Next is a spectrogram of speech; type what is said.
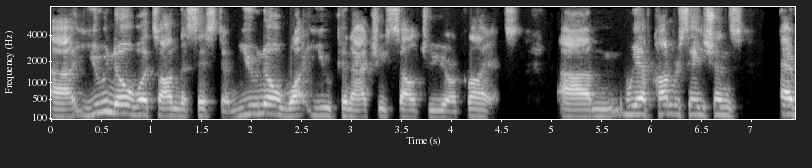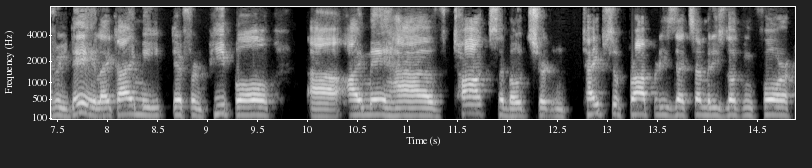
uh, you know what's on the system. You know what you can actually sell to your clients. Um, we have conversations every day. Like I meet different people. Uh, I may have talks about certain types of properties that somebody's looking for.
